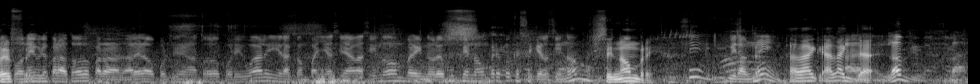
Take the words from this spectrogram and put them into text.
disponibles para todos, para darle la oportunidad a todos por igual y la compañía se llama Sin Nombre y no le busque nombre porque se quedó sin nombre. Sin nombre. Sí, without name. I like, I like I that. love you. Bye.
